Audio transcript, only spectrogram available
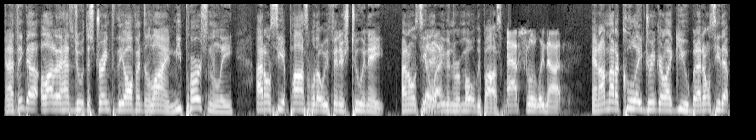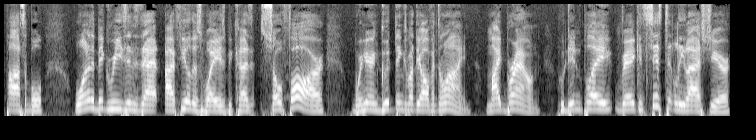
and I think that a lot of that has to do with the strength of the offensive line. Me personally, I don't see it possible that we finish two and eight. I don't see No that way. even remotely possible. Absolutely not. and I'm not a Kool Aid drinker like you, but I don't see that possible. One of the big reasons that I feel this way is because so far we're hearing good things about the offensive line. Mike Brown, who didn't play very consistently last year,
